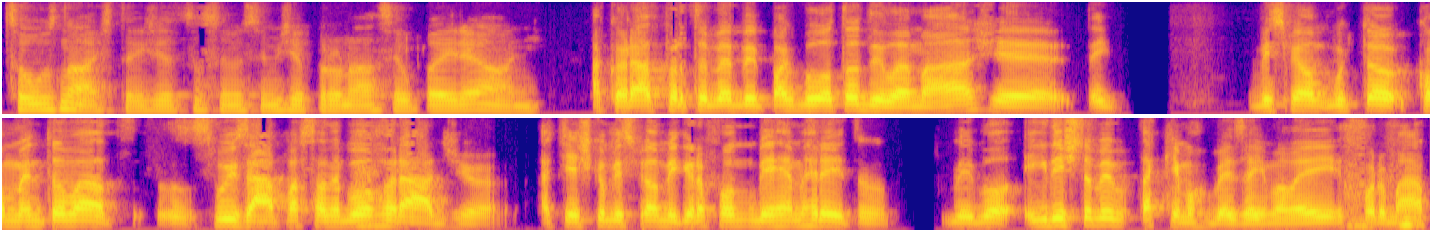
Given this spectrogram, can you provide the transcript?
co uznáš, takže to si myslím, že pro nás je úplně ideální. Akorát pro tebe by pak bylo to dilema, že teď bys měl buď to komentovat svůj zápas, nebo hrát, že jo? A těžko bys měl mikrofon během hry, to by bylo, i když to by taky mohl být zajímavý formát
